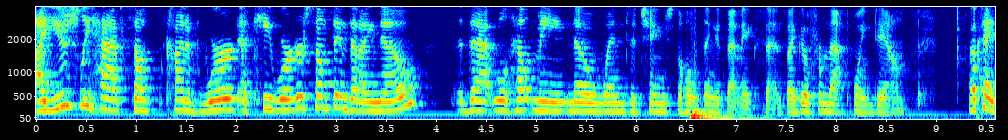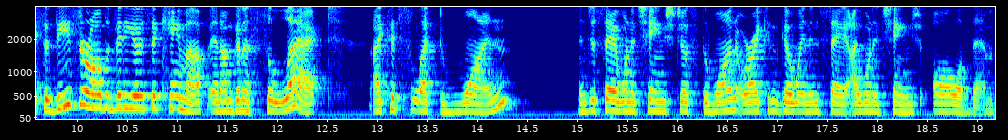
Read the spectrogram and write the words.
I usually have some kind of word, a keyword or something that I know that will help me know when to change the whole thing, if that makes sense. I go from that point down. Okay, so these are all the videos that came up and I'm gonna select, I could select one and just say I want to change just the one, or I can go in and say I want to change all of them.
